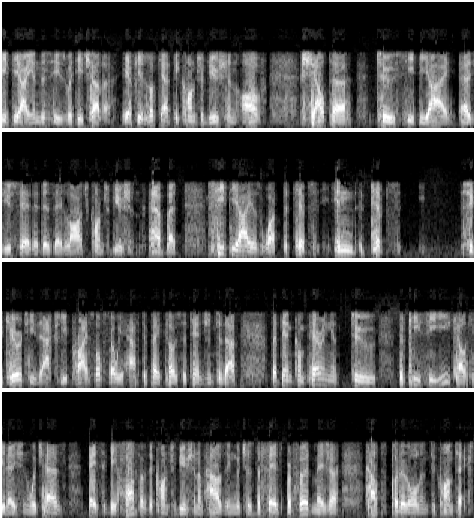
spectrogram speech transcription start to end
CPI indices with each other. If you look at the contribution of shelter to CPI, as you said, it is a large contribution. Uh, but CPI is what the tips in tips securities actually price off, so we have to pay close attention to that. But then comparing it to the PCE calculation, which has basically half of the contribution of housing, which is the Fed's preferred measure, helps put it all into context.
